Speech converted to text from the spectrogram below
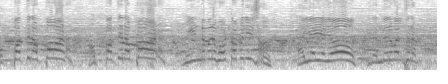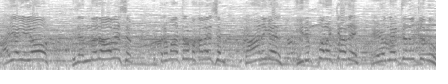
ഒപ്പത്തിനൊപ്പമാണ്. ഒപ്പത്തിനൊപ്പമാണ്. വീണ്ടും ഒരു ഫോട്ടോ ഫിനിഷാവും അയ്യയ്യോ ഇതെന്തൊരു മത്സരം. അയ്യയ്യോ ഇതെന്തൊരു ആവേശം. ഇത്രമാത്രം ആവേശം. കാണികൾ ഇരിപ്പുറയ്ക്കാതെ എഴുന്നേറ്റ് നിൽക്കുന്നു.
